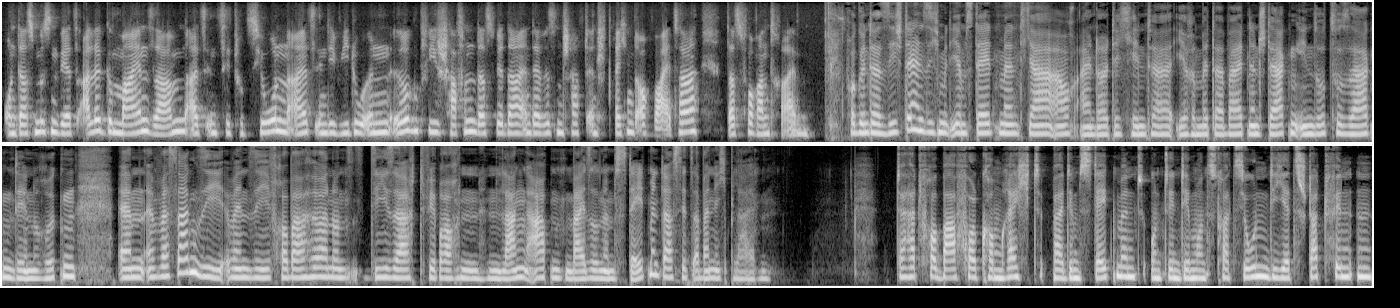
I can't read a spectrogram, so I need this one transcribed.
Und das müssen wir jetzt alle gemeinsam als Institutionen, als Individuen irgendwie schaffen, dass wir da in der Wissenschaft entsprechend auch weiter das vorantreiben. Frau Günther, Sie stellen sich mit Ihrem Statement ja auch eindeutig hinter Ihre Mitarbeitenden, stärken Ihnen sozusagen den Rücken. Ähm, was sagen Sie, wenn Sie Frau Bar hören und sie sagt, wir brauchen einen langen Atem bei so einem Statement, darf es jetzt aber nicht bleiben? Da hat Frau Bahr vollkommen recht. Bei dem Statement und den Demonstrationen, die jetzt stattfinden,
